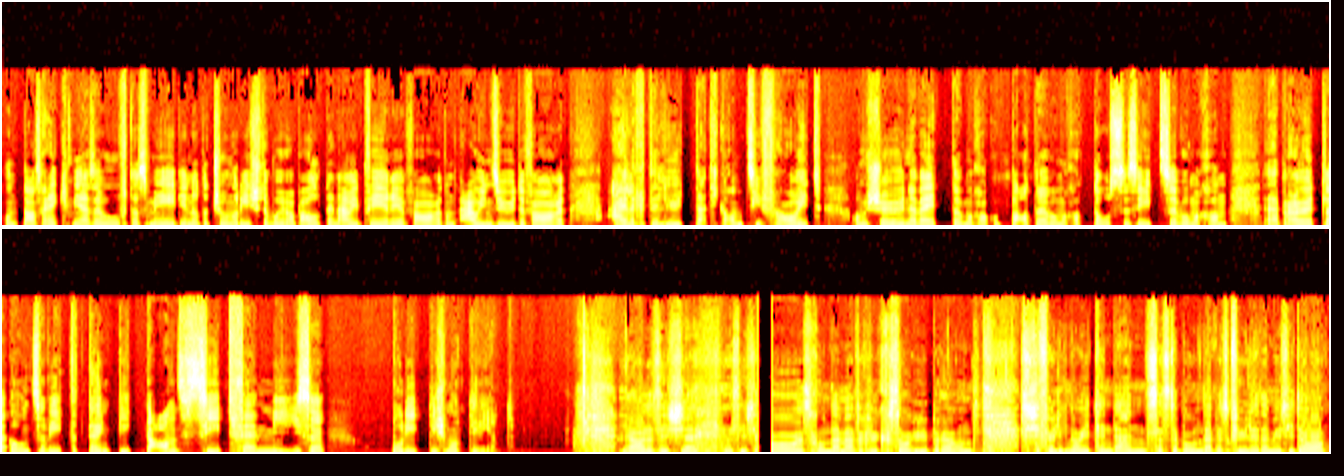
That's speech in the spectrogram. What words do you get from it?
Und das regt mich also auf, dass Medien oder die Journalisten, die ja bald dann auch in die Ferien fahren und auch in den Süden fahren, eigentlich den Leuten die ganze Freude am schönen Wetter, wo man kann baden, wo man kann draussen sitzen, wo man kann äh, bröteln und so weiter, die ganze Zeit vermiesen politisch motiviert. Ja, das ist, äh, das ist es kommt einem einfach wirklich so über und es ist eine völlig neue Tendenz, dass der Bund eben das Gefühl hat, er müsse da,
